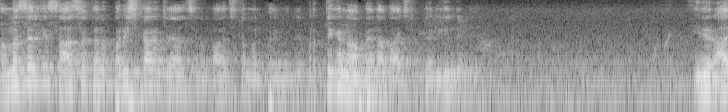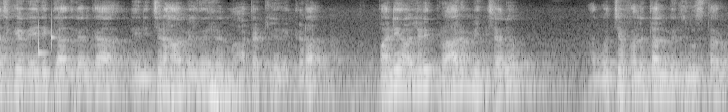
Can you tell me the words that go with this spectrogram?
సమస్యలకి శాశ్వతమైన పరిష్కారం చేయాల్సిన బాధ్యత మన పైన ఉంది. ప్రత్యేక నా పైన బాధ్యత పెరిగింది. ఇది రాజకీయ వేదిక కాదు కనుక నేను ఇచ్చిన హామీల గురించి నేను మాట్లాడలేదు ఇక్కడ. పని ఆల్రెడీ ప్రారంభించాను. దానికి వచ్చే ఫలితాలు మీరు చూస్తారు.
